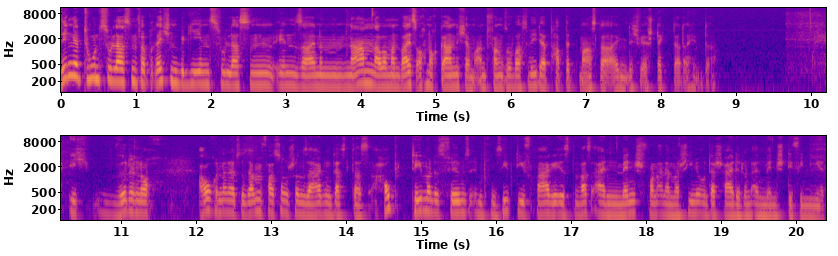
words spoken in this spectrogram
Dinge tun zu lassen, Verbrechen begehen zu lassen in seinem Namen, aber man weiß auch noch gar nicht am Anfang sowas wie der Puppet Master eigentlich, wer steckt da dahinter. Ich würde noch auch in einer Zusammenfassung schon sagen, dass das Hauptthema des Films im Prinzip die Frage ist, was einen Mensch von einer Maschine unterscheidet und einen Mensch definiert.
